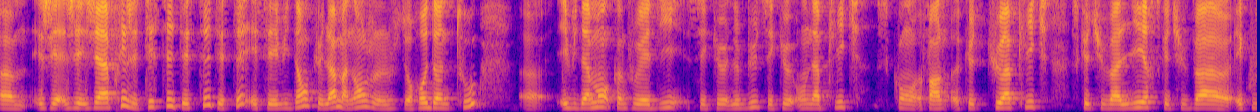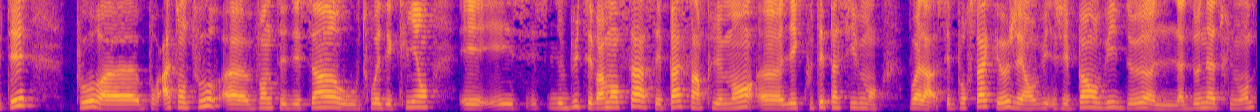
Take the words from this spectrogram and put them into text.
Euh, j'ai appris j'ai testé testé testé et c'est évident que là maintenant je, je te redonne tout euh, évidemment, comme je vous l'ai dit, c'est que le but, c'est qu'on applique ce qu'on, enfin, que tu appliques ce que tu vas lire, ce que tu vas euh, écouter, pour, euh, pour à ton tour euh, vendre tes dessins ou trouver des clients. Et, et le but c'est vraiment ça, c'est pas simplement euh, l'écouter passivement. Voilà, c'est pour ça que j'ai envie, j'ai pas envie de la donner à tout le monde.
